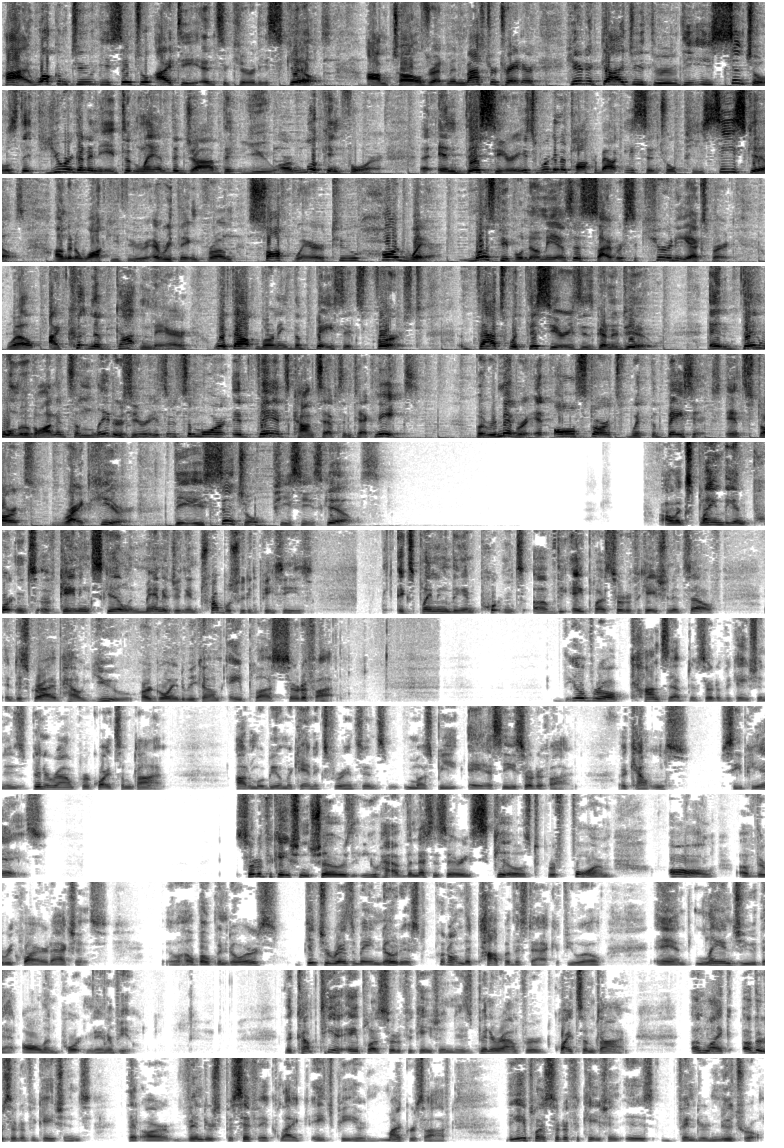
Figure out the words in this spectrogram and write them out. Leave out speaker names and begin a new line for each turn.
Hi, welcome to Essential IT and Security Skills. I'm Charles Redman, Master Trainer, here to guide you through the essentials that you are going to need to land the job that you are looking for. Uh, in this series, we're going to talk about essential PC skills. I'm going to walk you through everything from software to hardware. Most people know me as a cybersecurity expert. Well, I couldn't have gotten there without learning the basics first. That's what this series is going to do. And then we'll move on in some later series with some more advanced concepts and techniques. But remember, it all starts with the basics. It starts right here the essential PC skills. I'll explain the importance of gaining skill in managing and troubleshooting PCs, explaining the importance of the A plus certification itself, and describe how you are going to become A plus certified. The overall concept of certification has been around for quite some time. Automobile mechanics, for instance, must be ASE certified, accountants, CPAs. Certification shows that you have the necessary skills to perform all of the required actions. It'll help open doors, get your resume noticed, put on the top of the stack, if you will, and land you that all important interview. The CompTIA A Plus certification has been around for quite some time. Unlike other certifications that are vendor specific, like HP or Microsoft, the A Plus certification is vendor neutral.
